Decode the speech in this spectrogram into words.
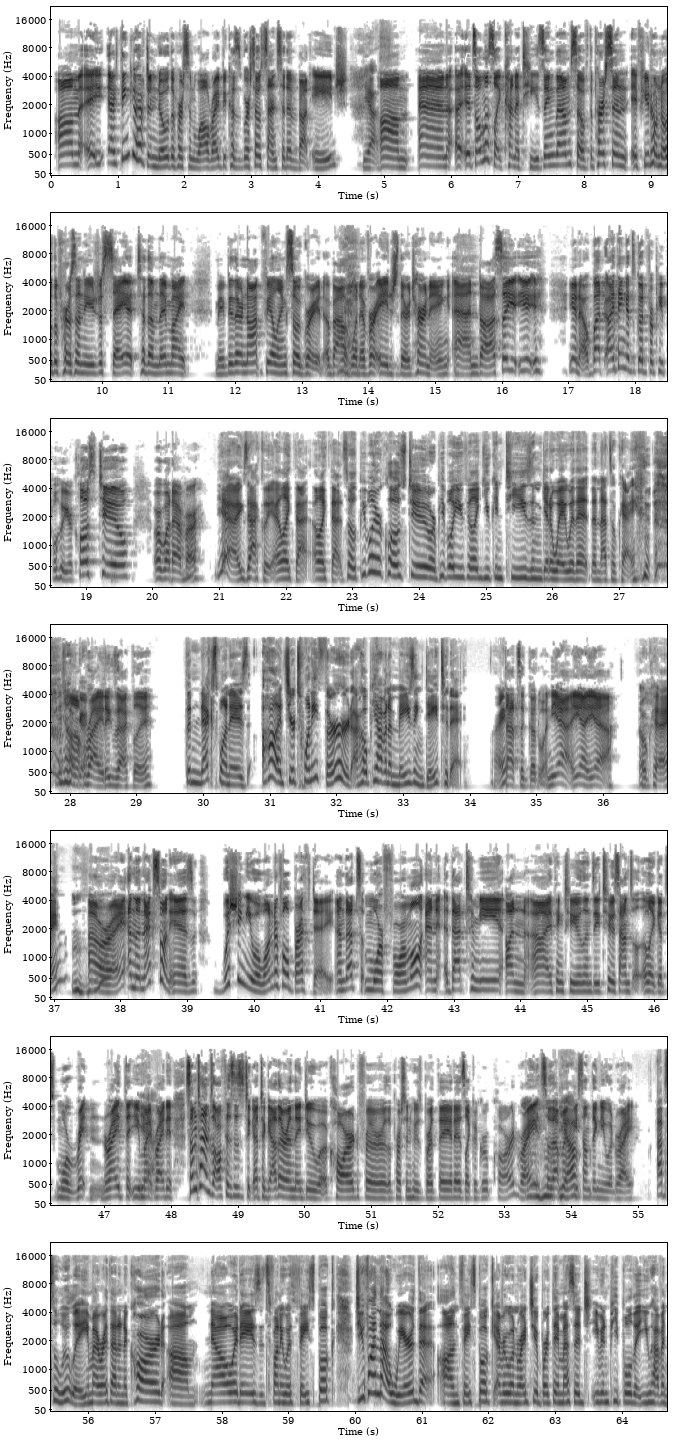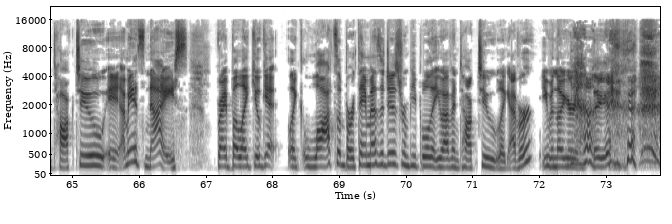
Um, I think you have to know the person well, right? Because we're so sensitive about age. Yeah. Um, and uh, it's almost like kind of teasing them. So if the person, if you don't know the person and you just say it to them, they might, maybe they're not feeling so great about whatever age they're turning. And, uh, so you, you, you know, but I think it's good for people who you're close to or whatever. Yeah, exactly. I like that. I like that. So people you're close to or people you feel like you can tease and get away with it, then that's okay. okay. Right, exactly. The next one is, oh, it's your 23rd. I hope you have an amazing day today. Right? That's a good one. Yeah, yeah, yeah. Okay. Mm-hmm. All right. And the next one is wishing you a wonderful birthday. And that's more formal. And that to me, on, uh, I think to you, Lindsay, too, sounds like it's more written, right? That you yeah. might write it. Sometimes offices to get together and they do a card for the person whose birthday it is, like a group card, right? Mm-hmm. So that might yep. be something you would write. Absolutely. You might write that in a card. Um, nowadays it's funny with Facebook. Do you find that weird that on Facebook everyone writes you a birthday message, even people that you haven't talked to? I mean, it's nice, right? But like you'll get like lots of birthday messages from people that you haven't talked to like ever, even though you're. Yeah, they're,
